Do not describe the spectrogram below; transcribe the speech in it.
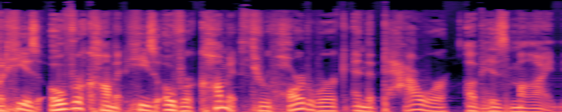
but he has overcome it. He's overcome it through hard work and the power of his mind.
